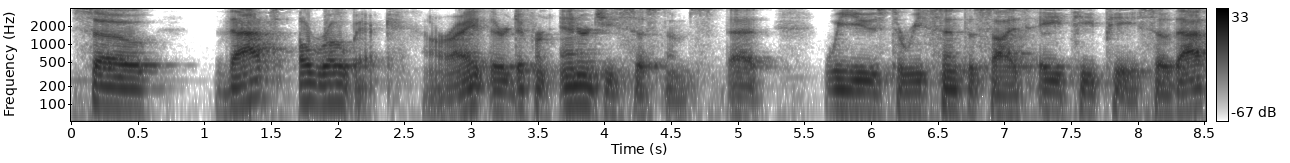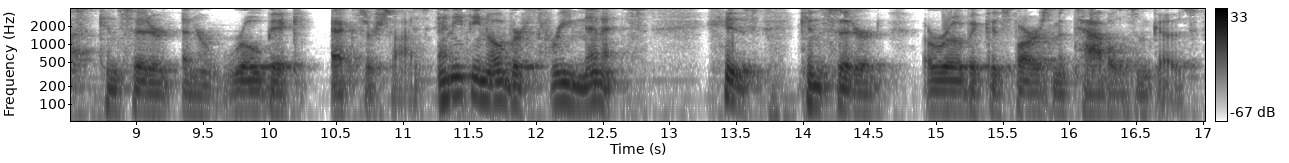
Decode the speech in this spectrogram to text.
So that's aerobic. All right. There are different energy systems that we use to resynthesize ATP. So that's considered an aerobic exercise. Anything over three minutes is considered aerobic as far as metabolism goes.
